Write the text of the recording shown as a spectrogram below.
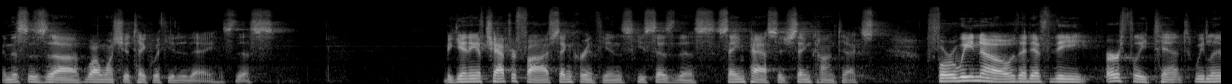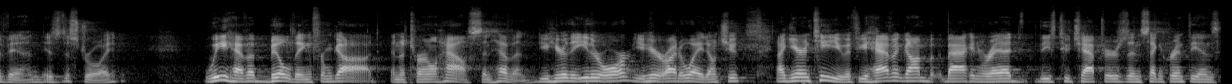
And this is uh, what I want you to take with you today. is this. Beginning of chapter 5, 2 Corinthians, he says this, same passage, same context. For we know that if the earthly tent we live in is destroyed, we have a building from God, an eternal house in heaven. Do you hear the either or? You hear it right away, don't you? I guarantee you, if you haven't gone back and read these two chapters in Second Corinthians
